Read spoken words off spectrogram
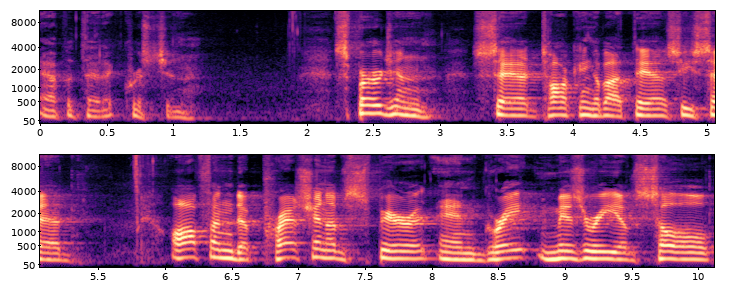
apathetic Christian. Spurgeon said, talking about this, he said, Often depression of spirit and great misery of soul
